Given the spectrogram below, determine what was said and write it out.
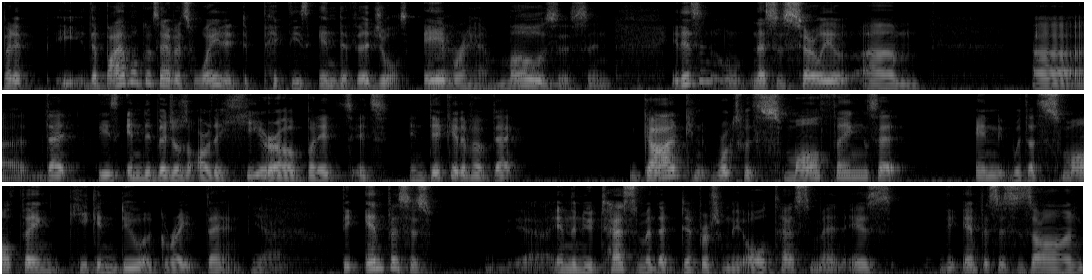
But it, the Bible goes out of its way to depict these individuals, Yeah. Abraham, Moses, and it isn't necessarily um, uh, that these individuals are the hero, but it's it's indicative of that God can works with small things that, and with a small thing, He can do a great thing. yeah The emphasis uh, in the New Testament that differs from the Old Testament is the emphasis is on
